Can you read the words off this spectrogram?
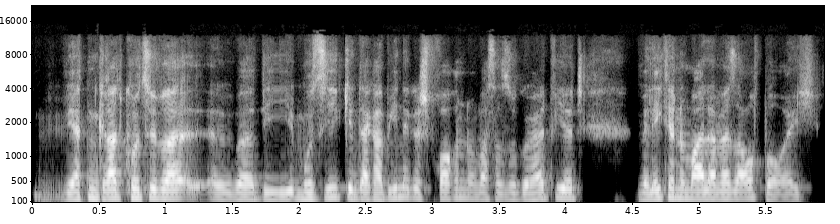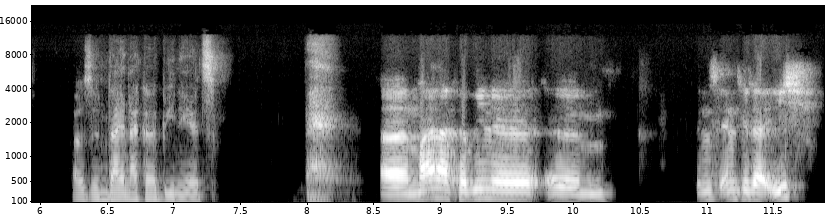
Wir hatten gerade kurz über, über die Musik in der Kabine gesprochen und was da so gehört wird. Wer legt denn normalerweise auf bei euch? Also in deiner Kabine jetzt? Äh, in meiner Kabine ähm, bin es entweder ich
